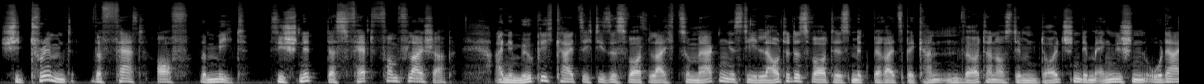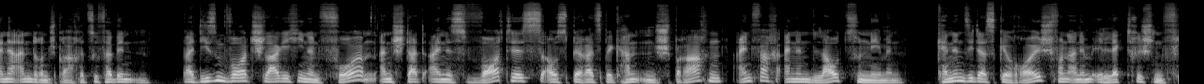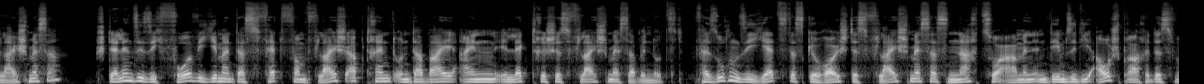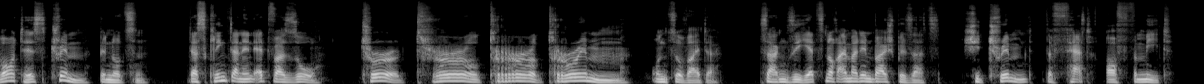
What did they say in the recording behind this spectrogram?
She trimmed the fat off the meat. Sie schnitt das Fett vom Fleisch ab. Eine Möglichkeit, sich dieses Wort leicht zu merken, ist die Laute des Wortes mit bereits bekannten Wörtern aus dem Deutschen, dem Englischen oder einer anderen Sprache zu verbinden. Bei diesem Wort schlage ich Ihnen vor, anstatt eines Wortes aus bereits bekannten Sprachen einfach einen Laut zu nehmen. Kennen Sie das Geräusch von einem elektrischen Fleischmesser? Stellen Sie sich vor, wie jemand das Fett vom Fleisch abtrennt und dabei ein elektrisches Fleischmesser benutzt. Versuchen Sie jetzt das Geräusch des Fleischmessers nachzuahmen, indem Sie die Aussprache des Wortes Trim benutzen. Das klingt dann in etwa so. Trr, trr, trr, trim und so weiter. Sagen Sie jetzt noch einmal den Beispielsatz. She trimmed the fat off the meat.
